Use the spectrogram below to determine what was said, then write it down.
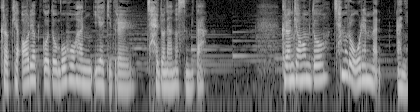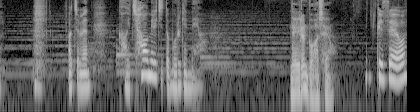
그렇게 어렵고도 모호한 이야기들을 잘도 나눴습니다. 그런 경험도 참으로 오랜만, 아니, 어쩌면 거의 처음일지도 모르겠네요. 내일은 뭐 하세요? 글쎄요.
